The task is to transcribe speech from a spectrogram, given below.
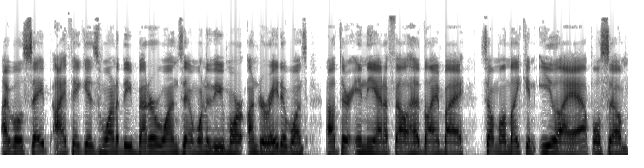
I will say I think is one of the better ones and one of the more underrated ones out there in the NFL, headlined by someone like an Eli Apple. So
